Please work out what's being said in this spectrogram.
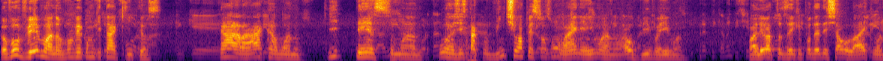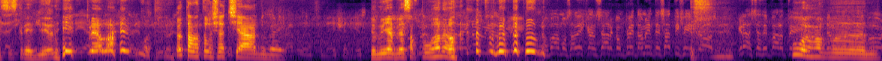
Eu vou ver, mano. Eu vou ver como que tá aqui, Deus. Caraca, mano. Que tenso, mano. Porra, a gente tá com 21 pessoas online aí, mano. Ao vivo aí, mano. Valeu a todo todos aí que puder deixar o like, mano. Se inscrever. Eu nem pra live, mano. Eu tava tão chateado, velho. Eu não ia abrir essa porra, não. Porra, mano.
